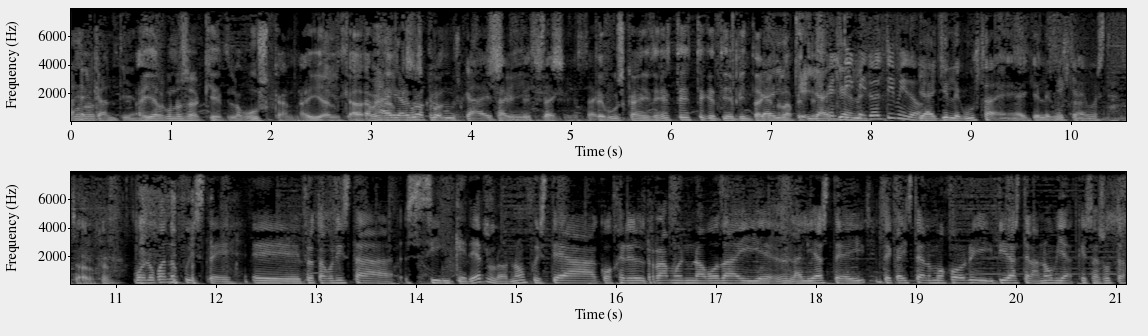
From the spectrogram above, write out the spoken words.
algunos, el cante. hay algunos a que lo buscan. Hay, al, a ver, Hay al que se algunos que lo buscan, exacto, Sí, sí, exacto, sí. exacto. Te buscan y dicen, este, este que tiene pinta Y que hay- no la y apetece. hay El quien le- tímido, el tímido. Y hay quien le gusta, ¿eh? Hay quien le gusta. que me gusta. Claro, claro. Bueno, ¿cuándo fuiste eh, protagonista sin quererlo, no? Fuiste a coger el ramo en una boda y eh, la liaste ahí, te caíste a lo mejor y tiraste a la novia, que esa es otra.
